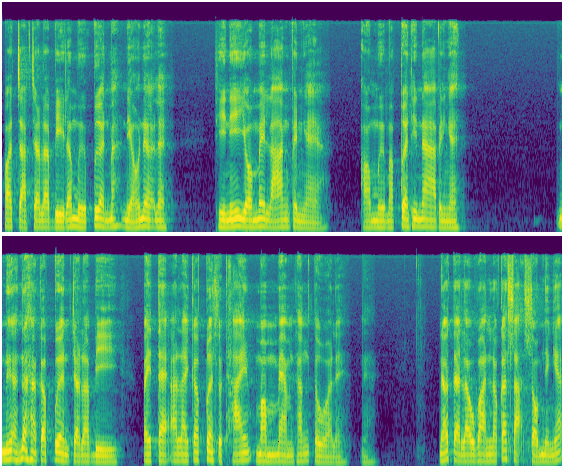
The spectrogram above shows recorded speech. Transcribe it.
พอจับจระบีแล้วมือเปื้อนไหมเหนียวเนอะเลย ทีนี้โยมไม่ล้างเป็นไงเอามือมาเปื้อนที่หน้าเป็นไง เนื้อหน้าก็เปื้อนจระบี ไปแตะอะไรก็เปื้อนสุดท้ายมอมแมมทั้งตัวเลย แล้วแต่ละวันเราก็สะสมอย่างเงี้ย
